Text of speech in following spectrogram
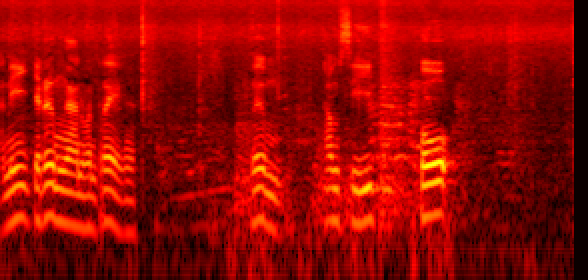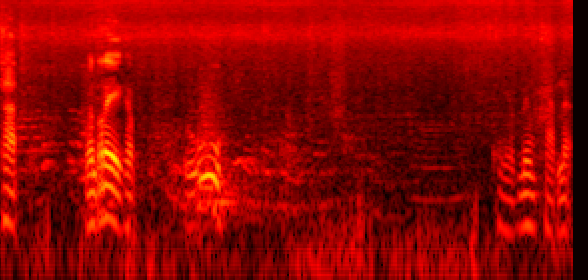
เนี้จะเริ่มงานวันแรกนะเริ่มทำสีโปะขัดวันแรกครับโอ้เนี่ยเริ่มขัดแล้ว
